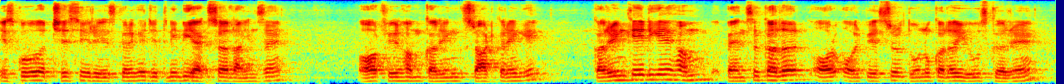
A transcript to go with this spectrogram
इसको अच्छे से रेस करेंगे, जितनी भी एक्स्ट्रा लाइंस हैं, और फिर हम कलरिंग स्टार्ट करेंगे। कलरिंग के लिए हम पेंसिल कलर और ऑयल पेस्टल दोनों कलर यूज़ कर रहे हैं।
